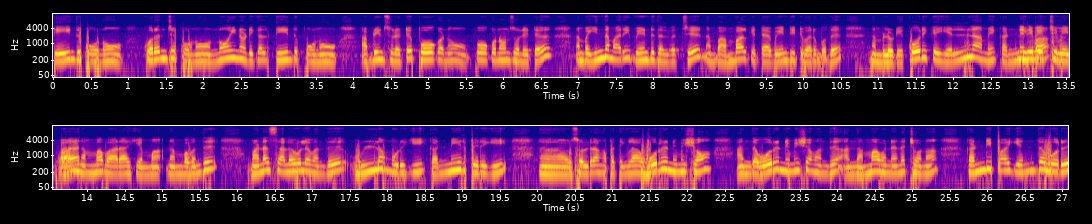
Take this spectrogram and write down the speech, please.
தேய்ந்து போகணும் குறைஞ்சு போகணும் நோய் நொடிகள் தீர்ந்து போகணும் அப்படின்னு சொல்லிட்டு போகணும் போகணும்னு சொல்லிட்டு நம்ம இந்த மாதிரி வேண்டுதல் வச்சு நம்ம அம்பாள் கிட்ட வேண்டிட்டு வரும்போது நம்மளுடைய கோரிக்கை எல்லாமே கண் நிறைவேற்றி வைப்பாரா நம்ம வாராகி அம்மா. நம்ம வந்து மனசளவில் வந்து உள்ளம் முருகி கண்ணீர் பெருகி சொல்கிறாங்க பார்த்தீங்களா ஒரு நிமிஷம் அந்த ஒரு நிமிஷம் வந்து அந்த அம்மாவை நினச்சோன்னா கண்டிப்பாக எந்த ஒரு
